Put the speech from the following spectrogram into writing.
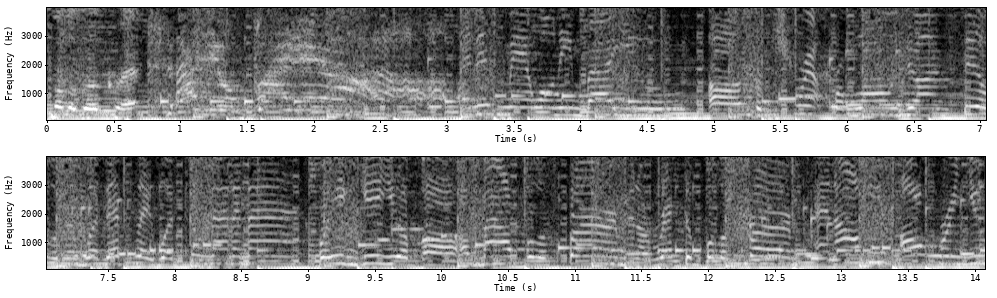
Smoke a little crack. And this man won't even buy you uh, some shrimp from Long John Silver's and what that plate, what, two ninety nine? Well, he can give you a, uh, a mouthful of sperm and a rectum full of sperm, and all he's offering you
